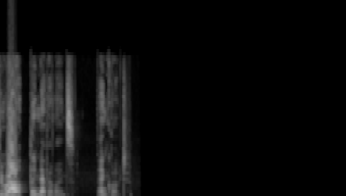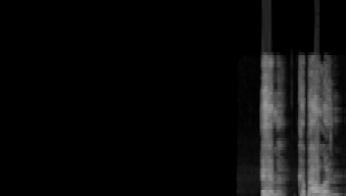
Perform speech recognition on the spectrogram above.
throughout the Netherlands. End quote. In Capellen,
